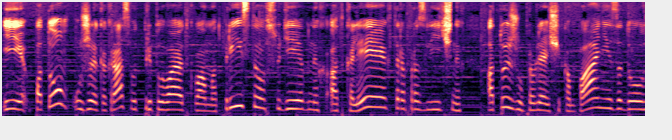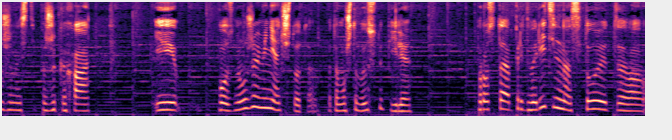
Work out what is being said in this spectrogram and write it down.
И потом уже как раз вот приплывают к вам от приставов судебных, от коллекторов различных, от той же управляющей компании задолженности по ЖКХ. И поздно уже менять что-то, потому что вы вступили. Просто предварительно стоит э,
